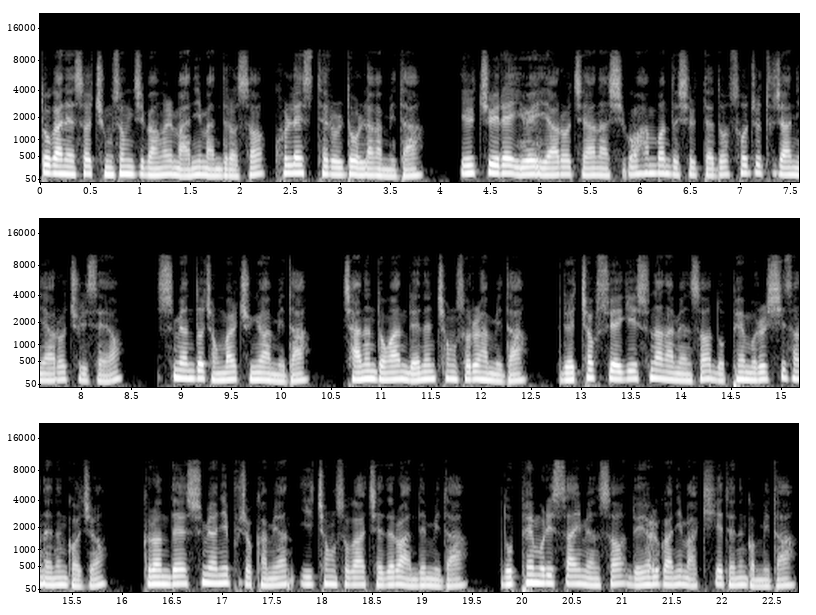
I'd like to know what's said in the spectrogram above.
또 간에서 중성지방을 많이 만들어서 콜레스테롤도 올라갑니다. 일주일에 2회 이하로 제한하시고 한 번 드실 때도 소주 두잔 이하로 줄이세요. 수면도 정말 중요합니다. 자는 동안 뇌는 청소를 합니다. 뇌척 수액이 순환하면서 노폐물을 씻어내는 거죠. 그런데 수면이 부족하면 이 청소가 제대로 안 됩니다. 노폐물이 쌓이면서 뇌혈관이 막히게 되는 겁니다.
